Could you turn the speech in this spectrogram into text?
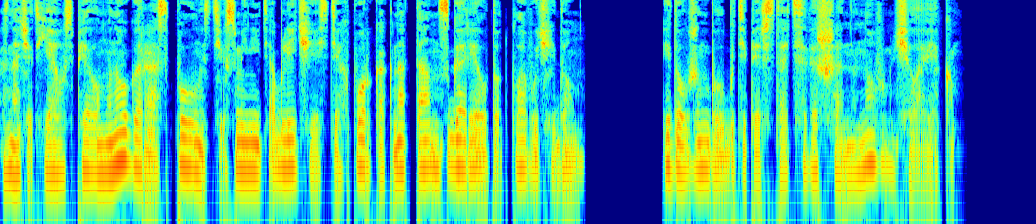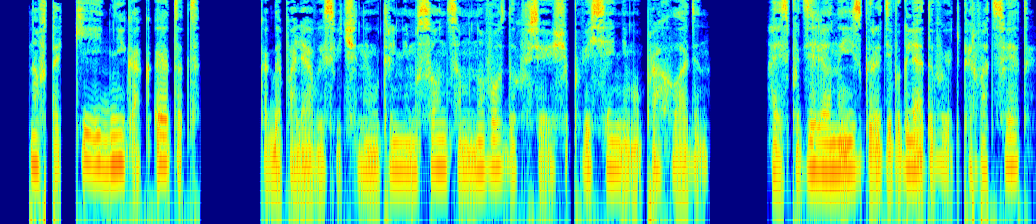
Значит, я успел много раз полностью сменить обличие с тех пор, как Натан сгорел тот плавучий дом. И должен был бы теперь стать совершенно новым человеком. Но в такие дни, как этот, когда поля высвечены утренним солнцем, но воздух все еще по-весеннему прохладен, а из-под зеленой изгороди выглядывают первоцветы.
